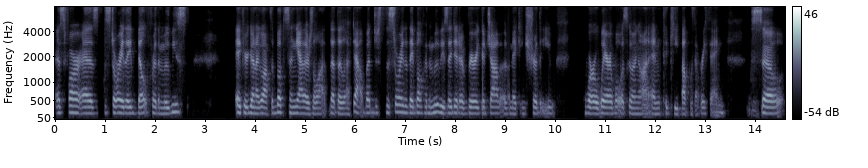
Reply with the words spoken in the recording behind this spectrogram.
as far as the story they built for the movies. If you're going to go off the books and yeah there's a lot that they left out but just the story that they built for the movies they did a very good job of making sure that you were aware of what was going on and could keep up with everything. Mm-hmm. So,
